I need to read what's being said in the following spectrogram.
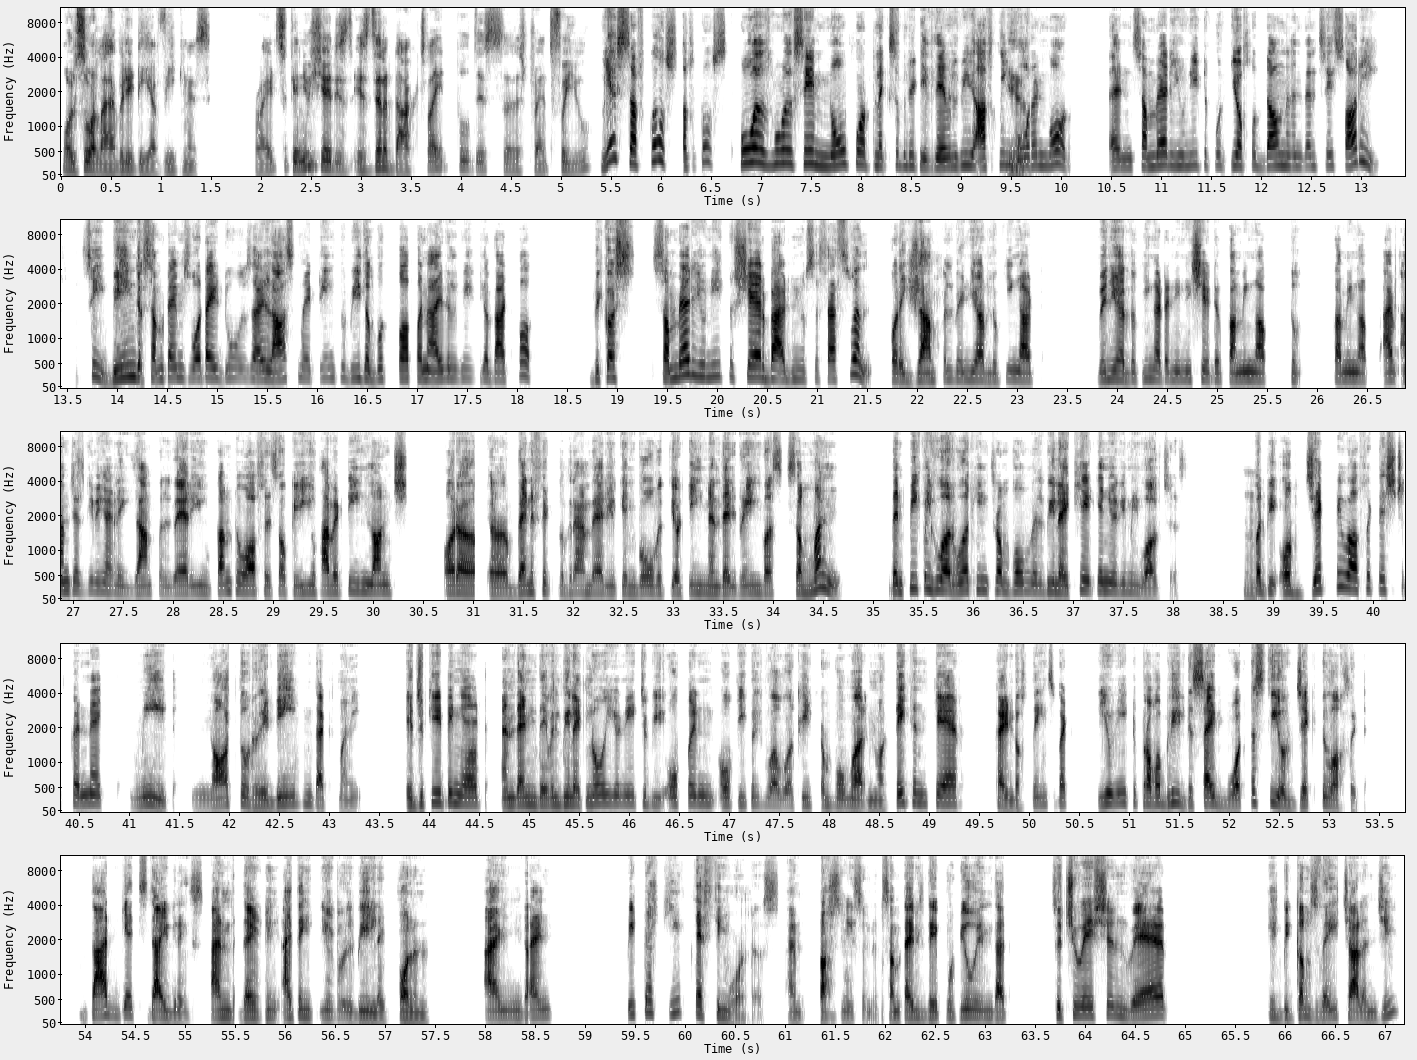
also a liability, a weakness, right? So can you share, is, is there a dark side to this uh, strength for you? Yes, of course, of course. Who will, who will say no for flexibility? They will be asking Yeah. more and more. And somewhere you need to put your foot down and then say sorry. See, being sometimes what I do is I'll ask my team to be the good cop and I will be the bad cop. Because somewhere you need to share bad news as well. For example, when you are looking at when you are looking at an initiative coming up to coming up, I'm, I'm just giving an example where you come to office, okay, you have a team lunch or a, a benefit program where you can go with your team and then reimburse some money then people who are working from home will be like, hey, can you give me vouchers? Hmm. But the objective of it is to connect, meet, not to redeem that money. Educating it, and then they will be like, no, you need to be open, or people who are working from home are not taken care, kind of things. But you need to probably decide what is the objective of it. That gets digressed, and then I think you will be like fallen. And and people keep testing waters. And hmm. trust me, sometimes they put you in that situation where it becomes very challenging.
